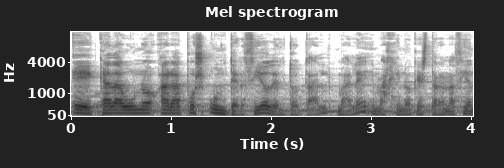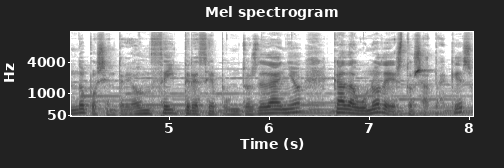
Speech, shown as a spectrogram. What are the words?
eh, cada uno hará pues un tercio del total, ¿vale? Imagino que estarán haciendo pues entre 11 y 13 puntos de daño cada uno de estos ataques.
